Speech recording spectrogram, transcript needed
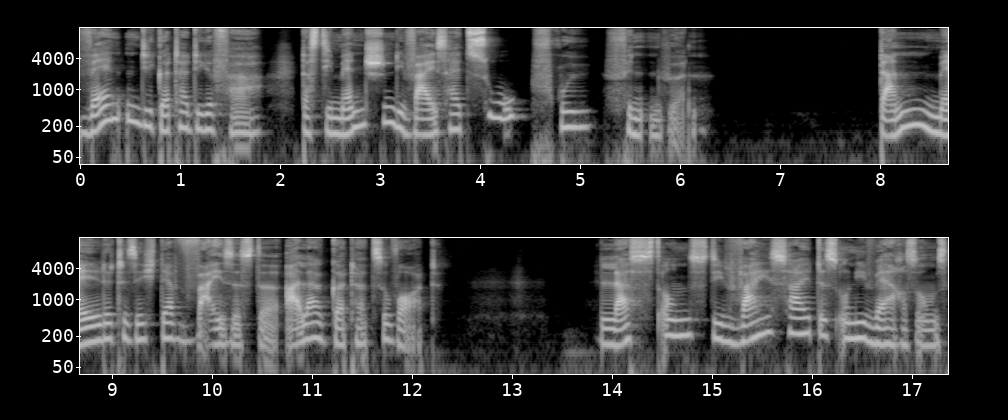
wähnten die Götter die Gefahr, dass die Menschen die Weisheit zu früh finden würden. Dann meldete sich der weiseste aller Götter zu Wort. Lasst uns die Weisheit des Universums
